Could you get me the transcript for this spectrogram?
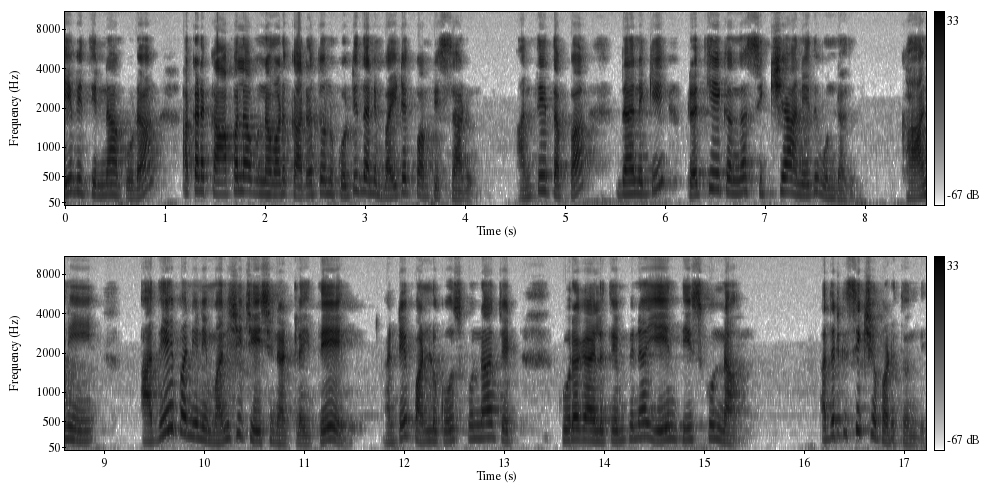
ఏవి తిన్నా కూడా అక్కడ కాపలా ఉన్నవాడు కర్రతోను కొట్టి దాన్ని బయటకు పంపిస్తాడు. అంతే తప్ప దానికి ప్రత్యేకంగా శిక్ష అనేది ఉండదు. కానీ అదే పనిని మనిషి చేసినట్లయితే అంటే పండ్లు కోసుకున్నా చెట్ కూరగాయలు తెంపినా ఏం తీసుకున్నా అతడికి శిక్ష పడుతుంది.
